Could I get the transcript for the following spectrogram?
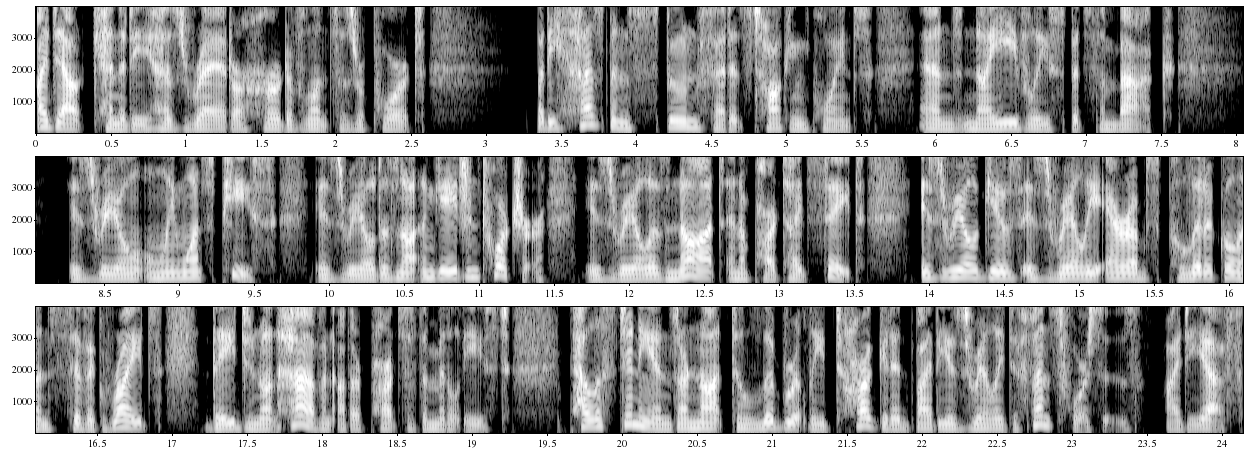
I doubt Kennedy has read or heard of Luntz's report, but he has been spoon fed its talking points and naively spits them back. Israel only wants peace. Israel does not engage in torture. Israel is not an apartheid state. Israel gives Israeli Arabs political and civic rights they do not have in other parts of the Middle East. Palestinians are not deliberately targeted by the Israeli Defense Forces, IDF.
